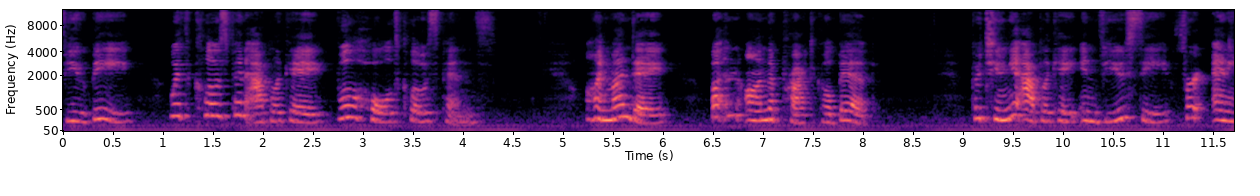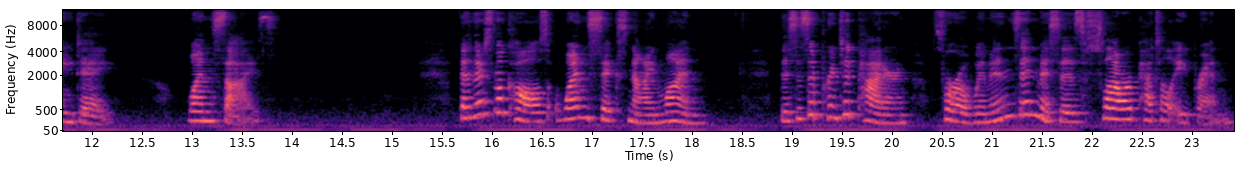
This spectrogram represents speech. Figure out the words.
view B, with clothespin applique will hold clothespins. On Monday, button on the practical bib. Petunia applique in view C for any day. One size. Then there's McCall's 1691. This is a printed pattern for a women's and misses flower petal apron.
